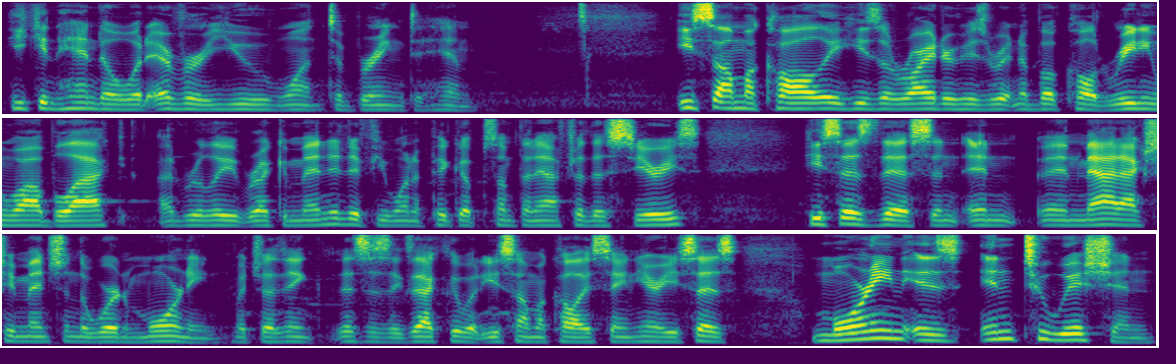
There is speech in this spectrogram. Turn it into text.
He can handle whatever you want to bring to Him. Esau McCaulley, he's a writer who's written a book called Reading While Black. I'd really recommend it if you want to pick up something after this series. He says this, and, and, and Matt actually mentioned the word mourning, which I think this is exactly what Esau McCaulley is saying here. He says, Mourning is intuition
